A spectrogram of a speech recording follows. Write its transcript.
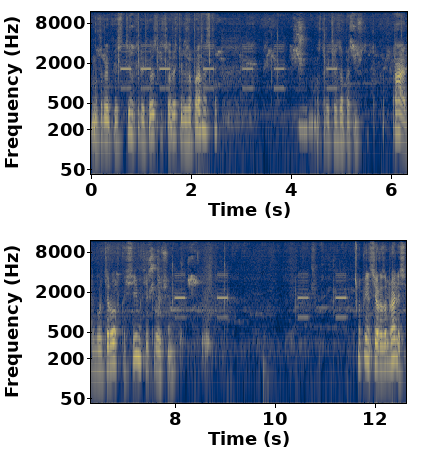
настройки сети, настройки, настройки безопасности. Настройки безопасности, что это такое? А, это блокировка симки и прочее. Ну, в принципе, разобрались.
